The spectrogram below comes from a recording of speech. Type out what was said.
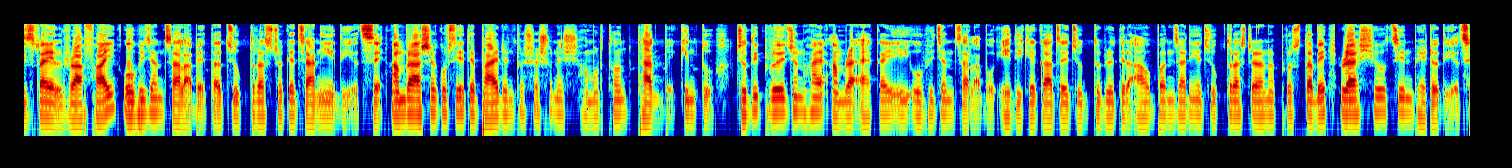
ইসরায়েল রাফায় অভিযান চালাবে, তা যুক্তরাষ্ট্রকে জানিয়ে দিয়েছে। আমরা আশা করছি এতে বাইডেন প্রশাসনের সমর্থন থাকবে, কিন্তু যদি প্রয়োজন হয়, আমরা একাই এই অভিযান চালাবো। এদিকে গাজায় যুদ্ধবিরতির আহ্বান জানিয়ে যুক্তরাষ্ট্রের আনা প্রস্তাবে রাশিয়া ও চীন ভেটো দিয়েছে।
